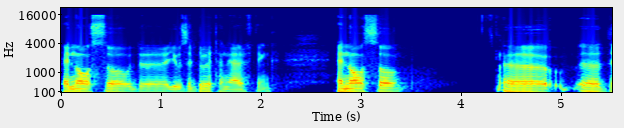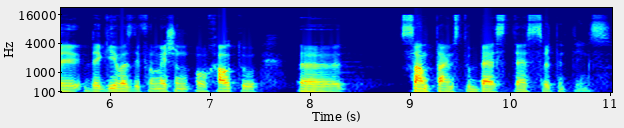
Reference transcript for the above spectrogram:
and also the usability and everything. And also uh, uh, they, they give us the information of how to uh, sometimes to best test certain things.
